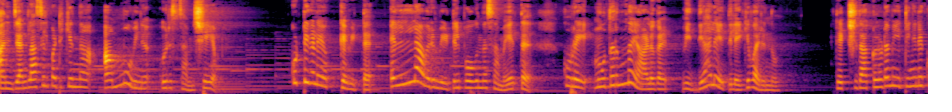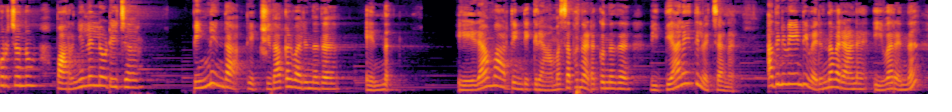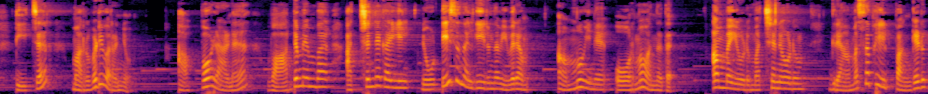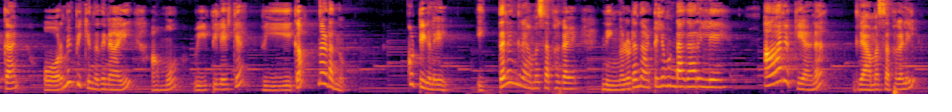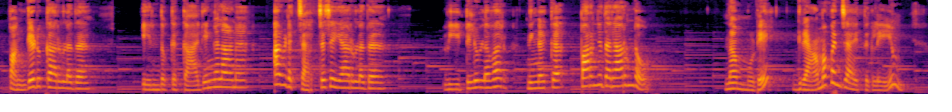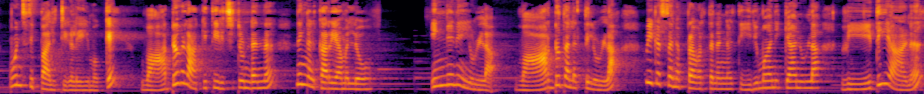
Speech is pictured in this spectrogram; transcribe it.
അഞ്ചാം ക്ലാസ്സിൽ പഠിക്കുന്ന അമ്മുവിന് ഒരു സംശയം. കുട്ടികളെയൊക്കെ വിട്ട് എല്ലാവരും വീട്ടിൽ പോകുന്ന സമയത്ത് കുറെ മുതിർന്ന ആളുകൾ വിദ്യാലയത്തിലേക്ക് വരുന്നു. രക്ഷിതാക്കളുടെ മീറ്റിങ്ങിനെ കുറിച്ചൊന്നും പറഞ്ഞില്ലല്ലോ ടീച്ചർ. പിന്നെന്താ രക്ഷിതാക്കൾ വരുന്നത് എന്ന്. ഏഴാം വാർഡിന്റെ ഗ്രാമസഭ നടക്കുന്നത് വിദ്യാലയത്തിൽ വെച്ചാണ്. അതിനുവേണ്ടി വരുന്നവരാണ് ഇവർ എന്ന് ടീച്ചർ മറുപടി പറഞ്ഞു. അപ്പോഴാണ് വാർഡ് മെമ്പർ അച്ഛന്റെ കയ്യിൽ നോട്ടീസ് നൽകിയിരുന്ന വിവരം അമ്മുവിന് ഓർമ്മ വന്നത്. അമ്മയോടും അച്ഛനോടും ഗ്രാമസഭയിൽ പങ്കെടുക്കാൻ ഓർമ്മിപ്പിക്കുന്നതിനായി അമ്മു വീട്ടിലേക്ക് വേഗം നടന്നു. കുട്ടികളെ ഇത്തരം ഗ്രാമസഭകൾ നിങ്ങളുടെ നാട്ടിലും ഉണ്ടാകാറില്ലേ? ആരൊക്കെയാണ് ഗ്രാമസഭകളിൽ പങ്കെടുക്കാറുള്ളത്? എന്തൊക്കെ കാര്യങ്ങളാണ് അവിടെ ചർച്ച ചെയ്യാറുള്ളത്? വീട്ടിലുള്ളവർ നിങ്ങൾക്ക് പറഞ്ഞു തരാറുണ്ടോ? നമ്മുടെ ഗ്രാമപഞ്ചായത്തുകളെയും മുനിസിപ്പാലിറ്റികളെയും ഒക്കെ വാർഡുകളാക്കി തിരിച്ചിട്ടുണ്ടെന്ന് നിങ്ങൾക്കറിയാമല്ലോ. ഇങ്ങനെയുള്ള വാർഡു തലത്തിലുള്ള വികസന പ്രവർത്തനങ്ങൾ തീരുമാനിക്കാനുള്ള വേദിയാണ്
